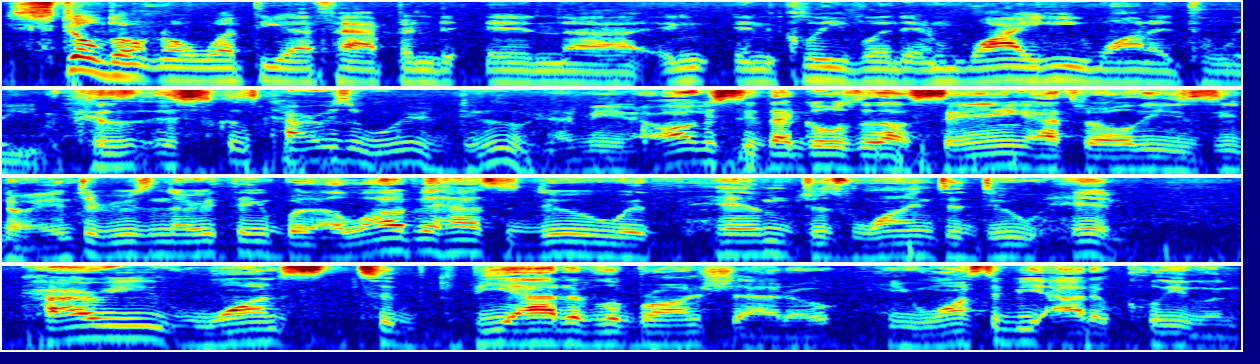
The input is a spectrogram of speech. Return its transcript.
still don't know what the f happened in uh, in, in Cleveland and why he wanted to leave. Because it's because Kyrie's a weird dude. I mean, obviously that goes without saying after all these you know interviews and everything. But a lot of it has to do with him just wanting to do him. Kyrie wants to be out of LeBron's shadow. He wants to be out of Cleveland.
